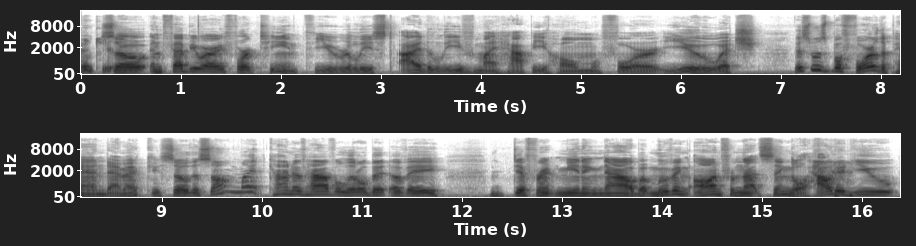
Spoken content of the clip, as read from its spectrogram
Thank you. So, in February 14th, you released I'd Leave My Happy Home for You, which this was before the pandemic, so the song might kind of have a little bit of a different meaning now. But moving on from that single, how did you,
